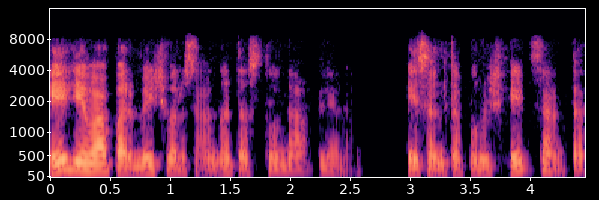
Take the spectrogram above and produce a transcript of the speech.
हे जेव्हा परमेश्वर सांगत असतो ना आपल्याला हे संत पुरुष हेच सांगतात.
